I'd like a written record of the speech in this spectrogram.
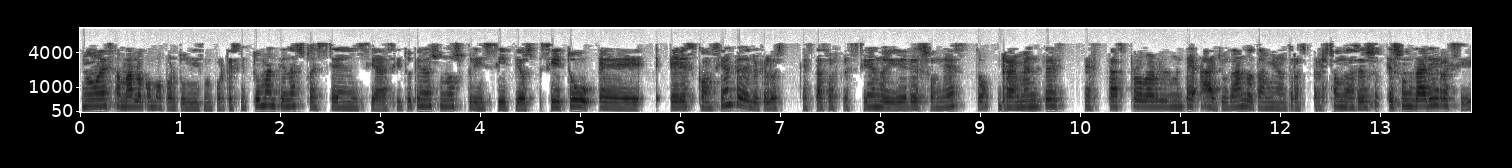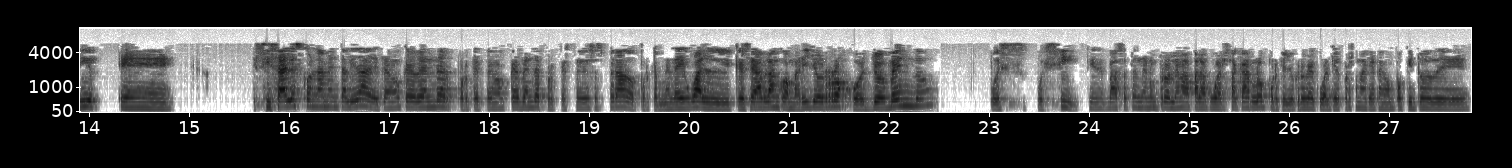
no es tomarlo como oportunismo, porque si tú mantienes tu esencia, si tú tienes unos principios, si tú eh, eres consciente de lo que, que estás ofreciendo y eres honesto, realmente estás probablemente ayudando también a otras personas. Es, es un dar y recibir. Eh, si sales con la mentalidad de tengo que vender porque tengo que vender porque estoy desesperado, porque me da igual que sea blanco, amarillo, rojo, yo vendo, pues, pues sí, vas a tener un problema para poder sacarlo porque yo creo que cualquier persona que tenga un poquito de,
